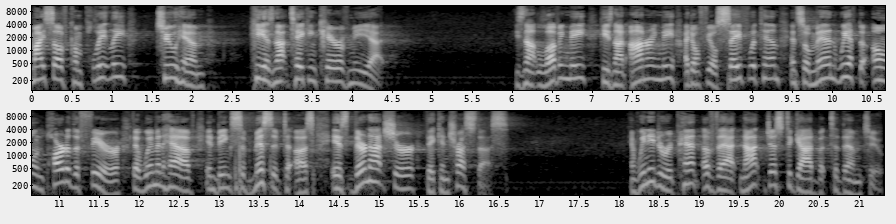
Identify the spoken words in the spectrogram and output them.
myself completely to him, he has not taken care of me yet. He's not loving me. He's not honoring me. I don't feel safe with him. And so, men, we have to own part of the fear that women have in being submissive to us is they're not sure they can trust us. And we need to repent of that, not just to God, but to them too.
